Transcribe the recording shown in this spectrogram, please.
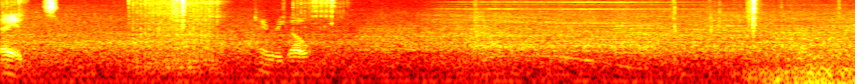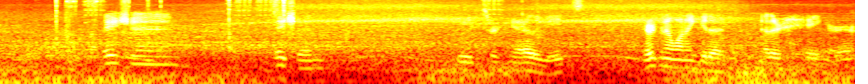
beds. There we go. Foundation. Foundation. Of the gates. They're gonna want to get a, another hanger.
